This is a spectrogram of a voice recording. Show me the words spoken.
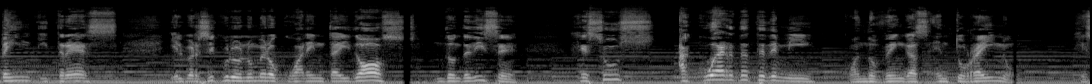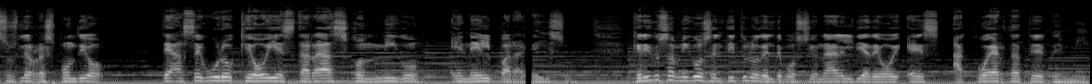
23 y el versículo número 42, donde dice, Jesús, acuérdate de mí cuando vengas en tu reino. Jesús le respondió, te aseguro que hoy estarás conmigo en el paraíso. Queridos amigos, el título del devocional el día de hoy es Acuérdate de mí.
